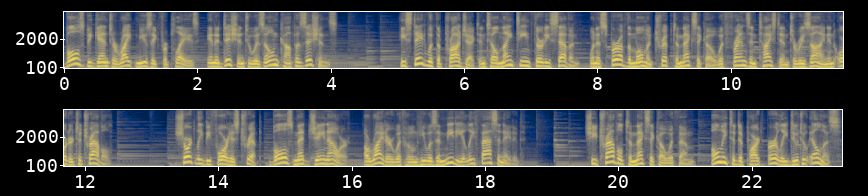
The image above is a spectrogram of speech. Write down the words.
Bowles began to write music for plays, in addition to his own compositions. He stayed with the project until 1937, when a spur-of-the-moment trip to Mexico with friends enticed him to resign in order to travel. Shortly before his trip, Bowles met Jane Auer, a writer with whom he was immediately fascinated. She traveled to Mexico with them, only to depart early due to illness.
